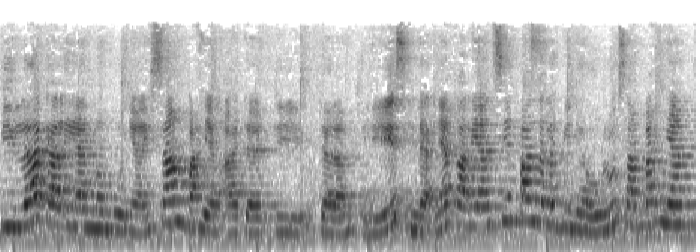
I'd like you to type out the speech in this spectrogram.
bila kalian mempunyai sampah yang ada di dalam bis, hendaknya kalian simpan terlebih dahulu sampahnya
